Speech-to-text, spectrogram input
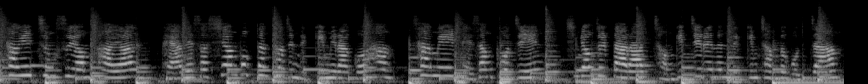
4위 충수염 파열. 배 안에서 시한폭탄 터진 느낌이라고 함. 3위 대상 포진. 신경줄 따라 전기 찌르는 느낌 잠도 못 잠.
